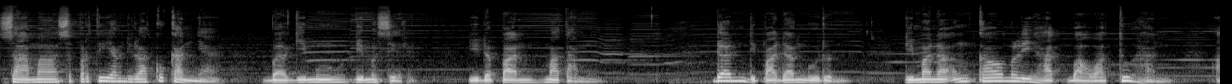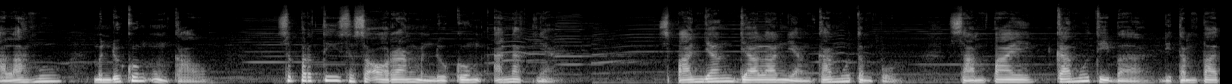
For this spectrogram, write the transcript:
sama seperti yang dilakukannya bagimu di Mesir, di depan matamu, dan di padang gurun, di mana engkau melihat bahwa Tuhan Allahmu mendukung engkau, seperti seseorang mendukung anaknya, sepanjang jalan yang kamu tempuh sampai kamu tiba di tempat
